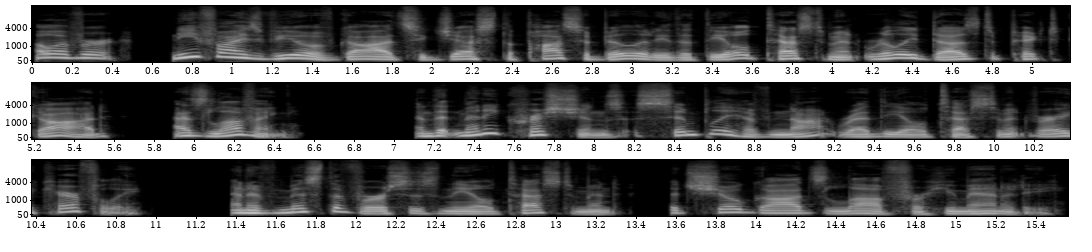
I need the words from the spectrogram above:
However, Nephi's view of God suggests the possibility that the Old Testament really does depict God as loving, and that many Christians simply have not read the Old Testament very carefully and have missed the verses in the Old Testament that show God's love for humanity.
